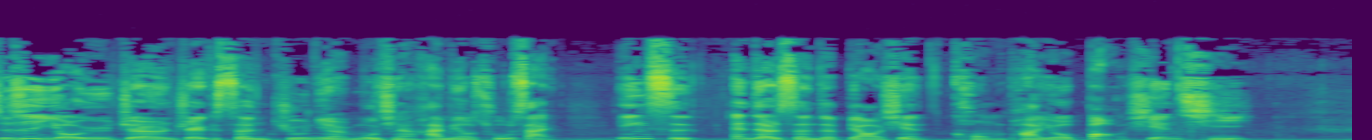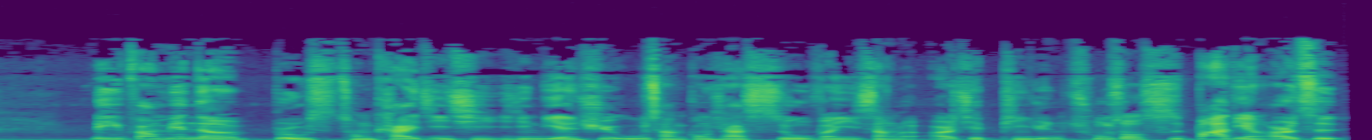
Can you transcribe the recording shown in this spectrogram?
只是由于 Jaren Jackson Jr. 目前还没有出赛，因此 Anderson 的表现恐怕有保鲜期。另一方面呢，Bruce 从开季起已经连续五场攻下十五分以上了，而且平均出手十八点二次，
